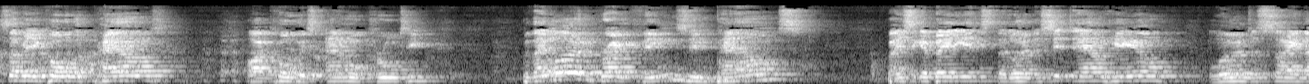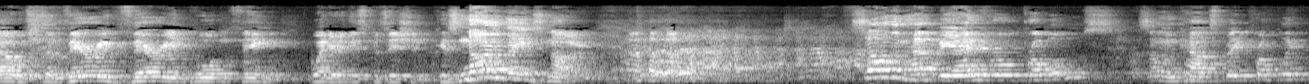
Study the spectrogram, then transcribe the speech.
Some of you call it pound, I call this animal cruelty. But they learn great things in pounds. Basic obedience, they learn to sit down, heel, learn to say no, which is a very, very important thing when you're in this position, because no means no. Some of them have behavioural problems, some of them can't speak properly.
